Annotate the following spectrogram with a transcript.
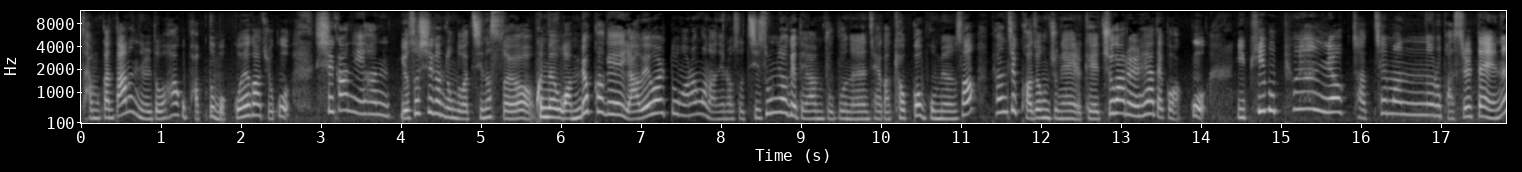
잠깐 다른 일도 하고 밥도 먹고 해가지고 시간이 한 6시간 정도가 지났어요. 근데 완벽하게 야외 활동을 한 건 아니라서 지속력에 대한 부분은 제가 겪어보면서 편집 과정 중에 이렇게 추가를 해야 될 것 같고 이 피부 표현력 자체만으로 봤을 때에는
